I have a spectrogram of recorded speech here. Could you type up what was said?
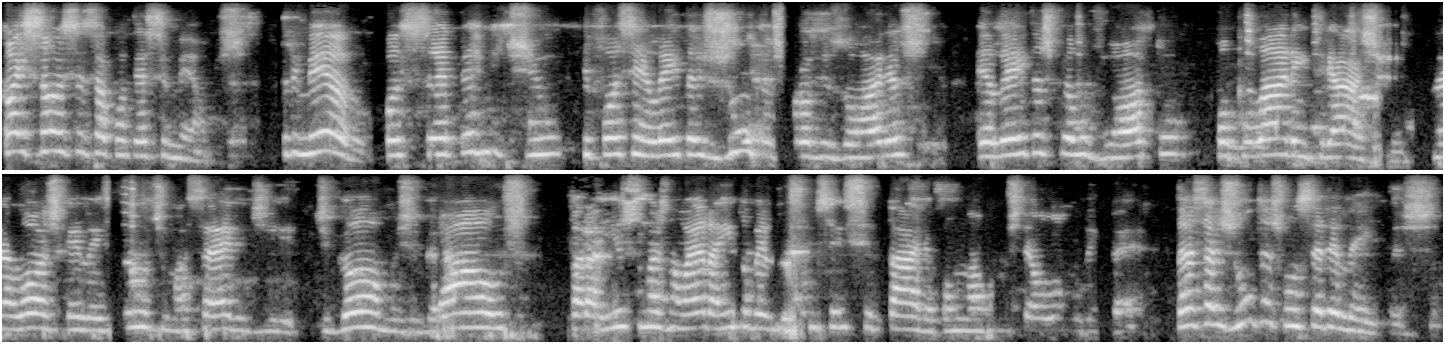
Quais são esses acontecimentos? Primeiro, você permitiu que fossem eleitas juntas provisórias, eleitas pelo voto popular, entre aspas. Né? Lógico, a eleição tinha uma série de, digamos, de graus para isso, mas não era ainda uma eleição censitária, como nós vamos ter ao longo do Império. Então, essas juntas vão ser eleitas.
